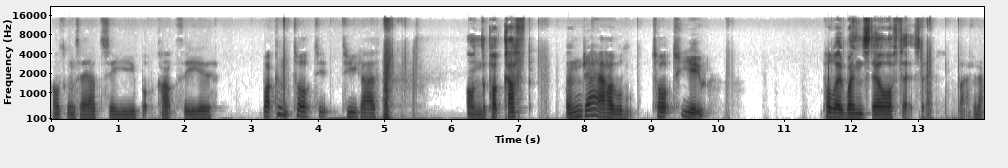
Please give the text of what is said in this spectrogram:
I was gonna say I'd see you, but can't see you. But I can talk to to you guys on the podcast, and yeah, I will talk to you probably Wednesday or Thursday. 烦死了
